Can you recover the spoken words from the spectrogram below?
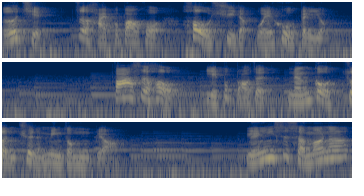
而且这还不包括后续的维护费用。发射后也不保证能够准确的命中目标。原因是什么呢？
